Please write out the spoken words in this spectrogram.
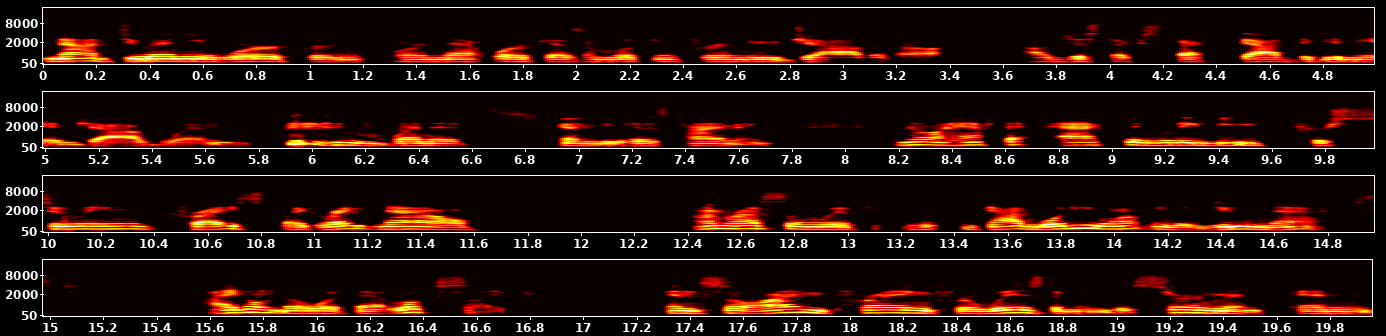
not do any work or, or network as I'm looking for a new job, and I'll, I'll just expect God to give me a job when when it's going to be His timing. No, I have to actively be pursuing Christ. Like right now, I'm wrestling with God, what do you want me to do next? I don't know what that looks like. And so I'm praying for wisdom and discernment and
